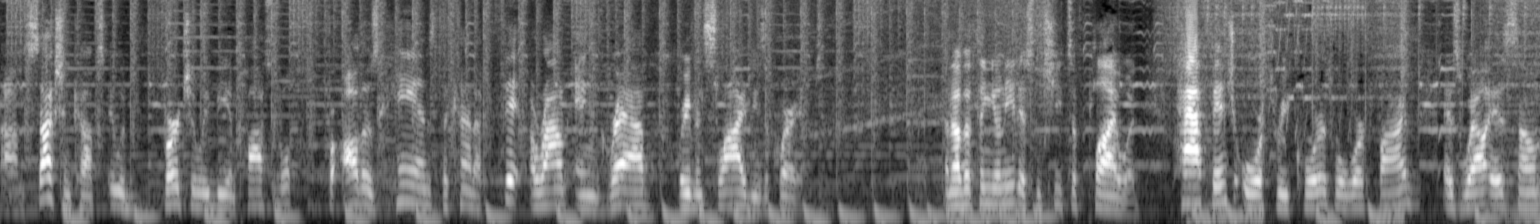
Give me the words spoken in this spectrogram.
um, suction cups, it would virtually be impossible for all those hands to kind of fit around and grab or even slide these aquariums. Another thing you'll need is some sheets of plywood. half inch or three quarters will work fine, as well as some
